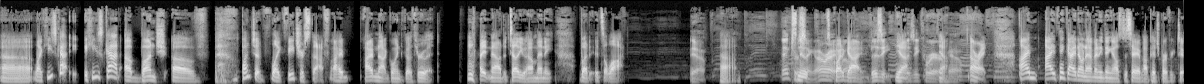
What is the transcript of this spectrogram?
Uh, like he's got he's got a bunch of a bunch of like feature stuff. I I'm not going to go through it right now to tell you how many, but it's a lot. Yeah. Uh, Interesting. Snoop. All right. quite a guy. Busy. Yeah. Busy career. Yeah. Yeah. all right, I'm I think I don't have anything else to say about Pitch Perfect two.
